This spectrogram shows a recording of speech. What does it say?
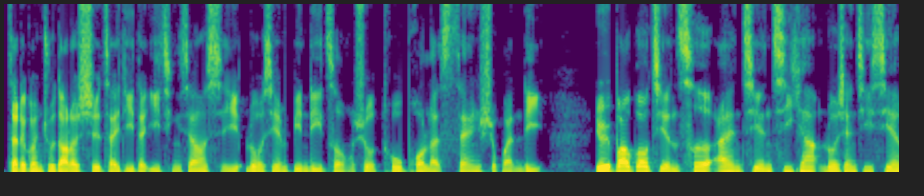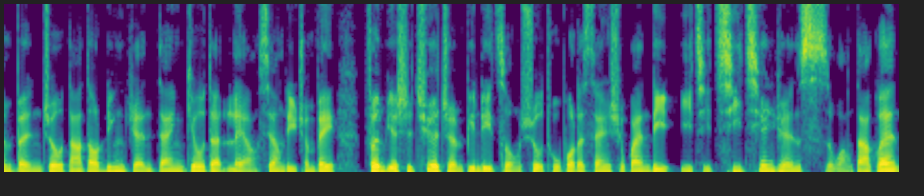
再来关注到的是在地的疫情消息，洛县病例总数突破了三十万例。由于报告检测案件积压，洛杉矶县本周达到令人担忧的两项里程碑，分别是确诊病例总数突破了三十万例，以及七千人死亡大关。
